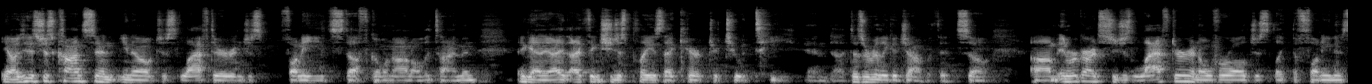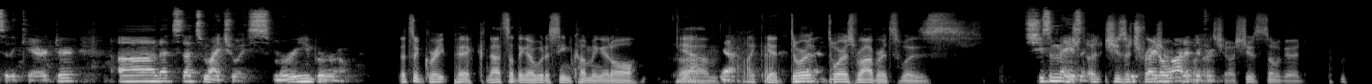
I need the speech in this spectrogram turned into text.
you know it's just constant you know just laughter and just funny stuff going on all the time. And again, I, I think she just plays that character to a T and uh, does a really good job with it. So. Um, in regards to just laughter and overall just like the funniness of the character, uh, that's that's my choice, Marie Barone. That's a great pick. Not something I would have seen coming at all. Yeah, um, yeah, I like that. Yeah, Dor- Doris Roberts was. She's amazing. She's a, she's a treasure. A lot of different shows. She was so good.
